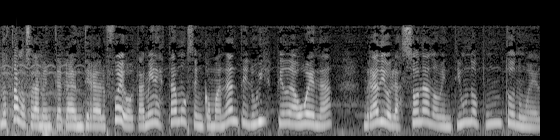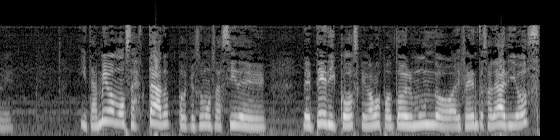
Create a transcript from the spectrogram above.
No estamos solamente acá en Tierra del Fuego, también estamos en Comandante Luis Piedrabuena, Radio La Zona 91.9. Y también vamos a estar, porque somos así de, de etéricos, que vamos por todo el mundo a diferentes horarios,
